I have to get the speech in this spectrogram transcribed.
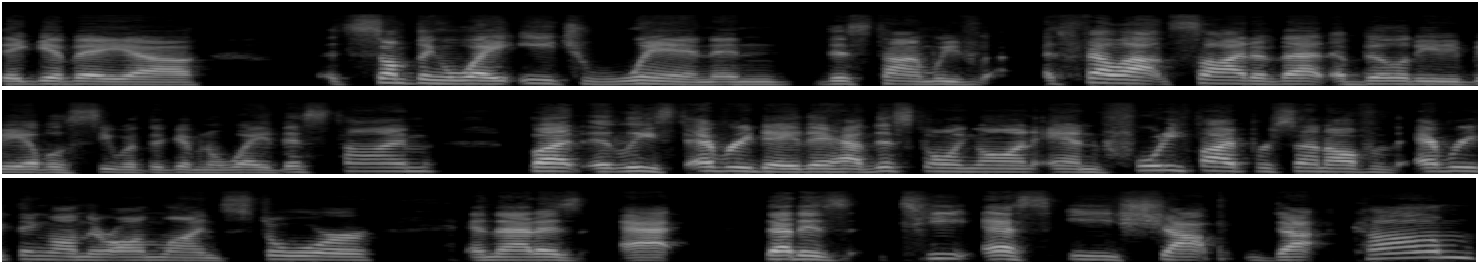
they give a uh, something away each win. And this time we've fell outside of that ability to be able to see what they're giving away this time. But at least every day they have this going on and 45% off of everything on their online store. And that is at that is tse tseshop.com.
